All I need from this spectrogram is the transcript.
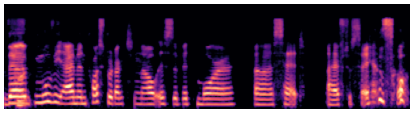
the movie i'm in post-production now is a bit more uh, sad i have to say. So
